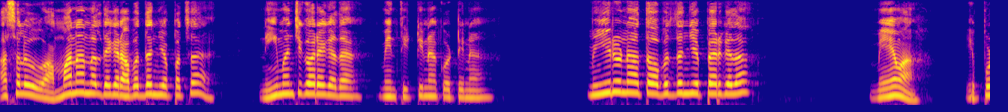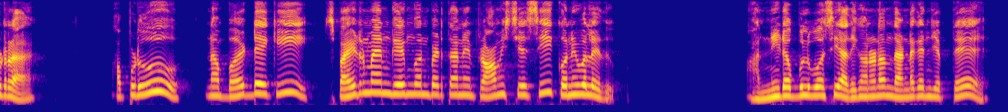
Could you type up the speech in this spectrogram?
అసలు అమ్మా నాన్నల దగ్గర అబద్ధం చెప్పచ్చా? నీ మంచి కోరే కదా మేము తిట్టినా కొట్టినా. మీరు నాతో అబద్ధం చెప్పారు కదా? మేమా? ఎప్పుడురా? అప్పుడు నా బర్త్డేకి స్పైడర్ మ్యాన్ గేమ్ కొనిపెడతానని ప్రామిస్ చేసి కొనివ్వలేదు. అన్ని డబ్బులు పోసి అది కొనడం దండగని చెప్తే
